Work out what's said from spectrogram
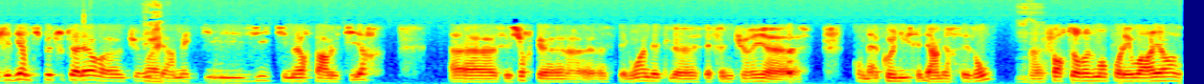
J'ai dit un petit peu tout à l'heure, Curry c'est un mec qui vit, qui meurt par le tir. C'est sûr que c'est loin d'être le Stephen Curry qu'on a connu ces dernières saisons. Mhm. fort heureusement pour les Warriors,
